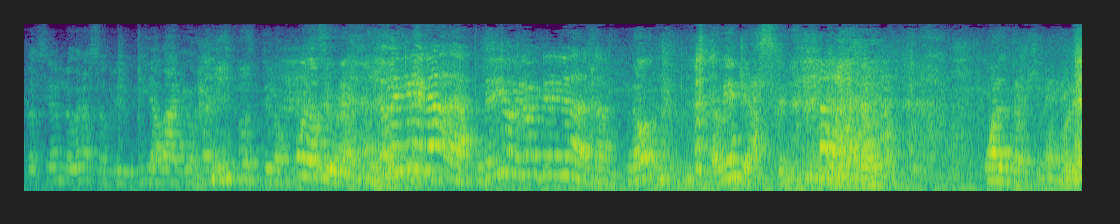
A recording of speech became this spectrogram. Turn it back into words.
por eso. Yo digo actuación logra sobrevivir a varios maridos, te lo puedo asegurar. No me cree nada. Te digo que no me cree nada, Sam. ¿No? Está bien que hace. Walter Jiménez.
